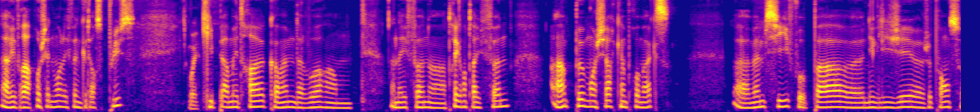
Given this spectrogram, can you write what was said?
arrivera prochainement l'iPhone 14 Plus, qui permettra quand même d'avoir un, un iPhone, un très grand iPhone, un peu moins cher qu'un Pro Max. Euh, même s'il ne faut pas euh, négliger, euh, je pense,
